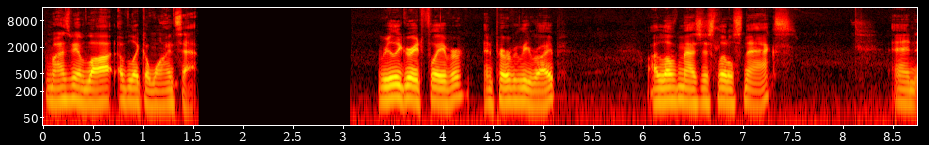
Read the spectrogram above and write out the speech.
Reminds me a lot of like a Winesap. Really great flavor and perfectly ripe. I love them as just little snacks. And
